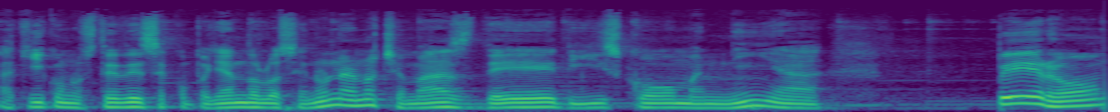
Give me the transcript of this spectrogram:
aquí con ustedes acompañándolos en una noche más de Discomanía. Pero,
